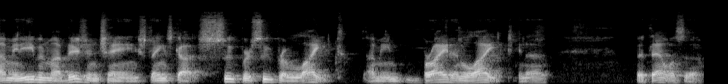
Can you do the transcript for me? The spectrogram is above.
I mean, even my vision changed. Things got super, super light. I mean, bright and light, you know. But that was a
